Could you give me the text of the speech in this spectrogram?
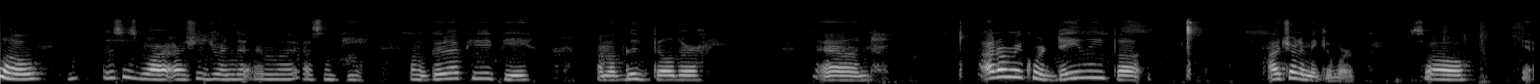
Hello, this is why I should join the Amulet SMP. I'm good at PvP, I'm a good builder, and I don't record daily, but I try to make it work. So, yeah.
